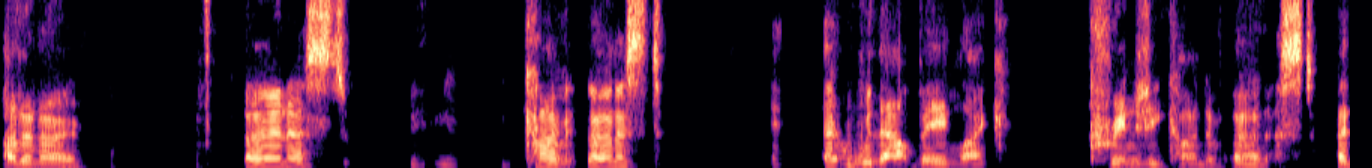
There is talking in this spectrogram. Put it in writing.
i don't know earnest kind of earnest eh, without being like cringy kind of earnest i,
